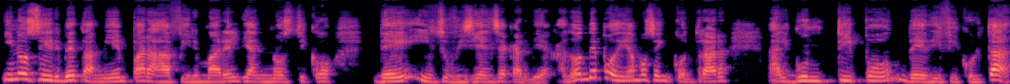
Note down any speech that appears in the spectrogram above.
y nos sirve también para afirmar el diagnóstico de insuficiencia cardíaca. ¿Dónde podríamos encontrar algún tipo de dificultad?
